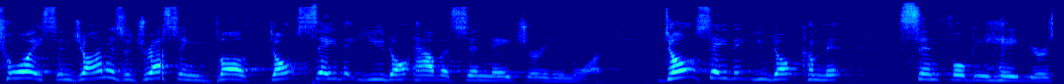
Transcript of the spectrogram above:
choice. And John is addressing both. Don't say that you don't have a sin nature anymore. Don't say that you don't commit sinful behaviors.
